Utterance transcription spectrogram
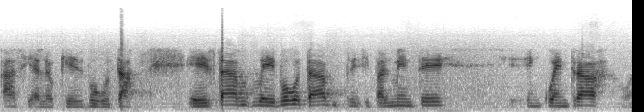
hacia lo que es Bogotá. Esta eh, Bogotá principalmente encuentra o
